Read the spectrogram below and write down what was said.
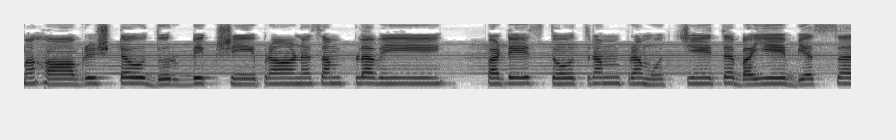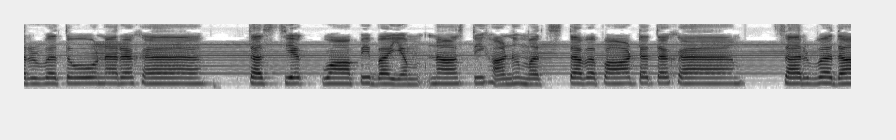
महावृष्टौ दुर्भिक्षे प्राणसम्प्लवे पटे स्तोत्रं प्रमुच्येत भयेभ्यः सर्वतो नरः। तस्य क्वापि भयं नास्ति हनुमत्स्तव पाठतः। सर्वदा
